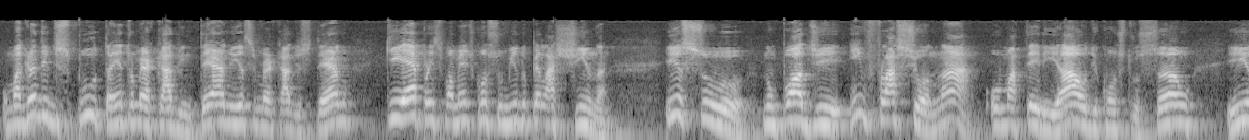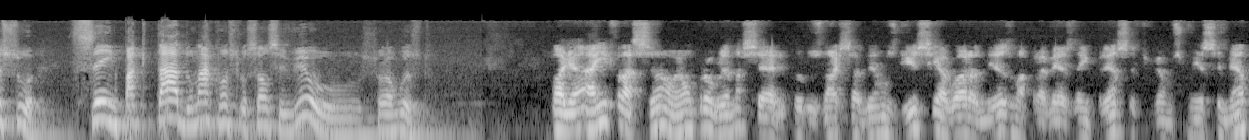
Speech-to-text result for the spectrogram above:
uma grande disputa entre o mercado interno e esse mercado externo, que é principalmente consumido pela China. Isso não pode inflacionar o material de construção e isso ser impactado na construção civil, senhor Augusto? Olha, a inflação é um problema sério, todos nós sabemos disso e agora mesmo, através da imprensa, tivemos conhecimento.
